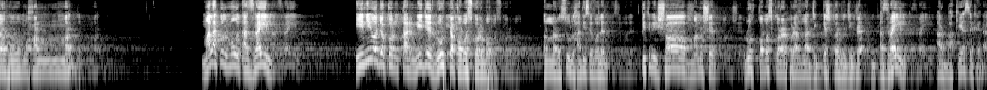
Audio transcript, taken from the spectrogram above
লাহু মালাকুল মউত আজরাইল, ইনিও যখন তার নিজের রুহটা কবজ করব, আল্লাহ রসুল হাদিসে বলেন, পৃথিবীর সব মানুষের রুহ কবজ করার পরে আল্লাহ জিজ্ঞেস করবে আজরাইল আর বাকি আছে কেডা?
